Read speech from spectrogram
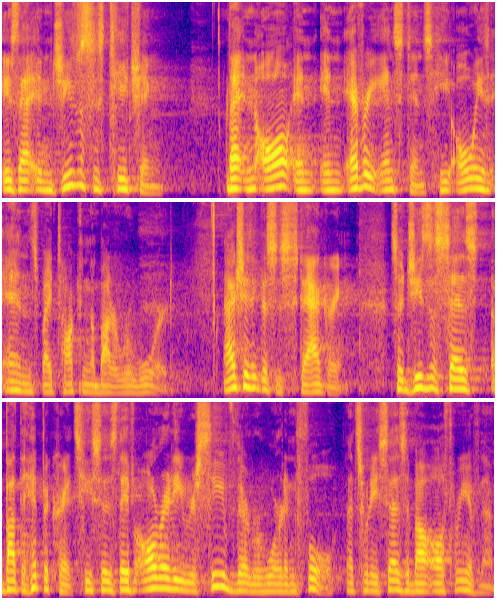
is that in Jesus' teaching, that in all in, in every instance, he always ends by talking about a reward. I actually think this is staggering. So Jesus says about the hypocrites, he says they've already received their reward in full. That's what he says about all three of them.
